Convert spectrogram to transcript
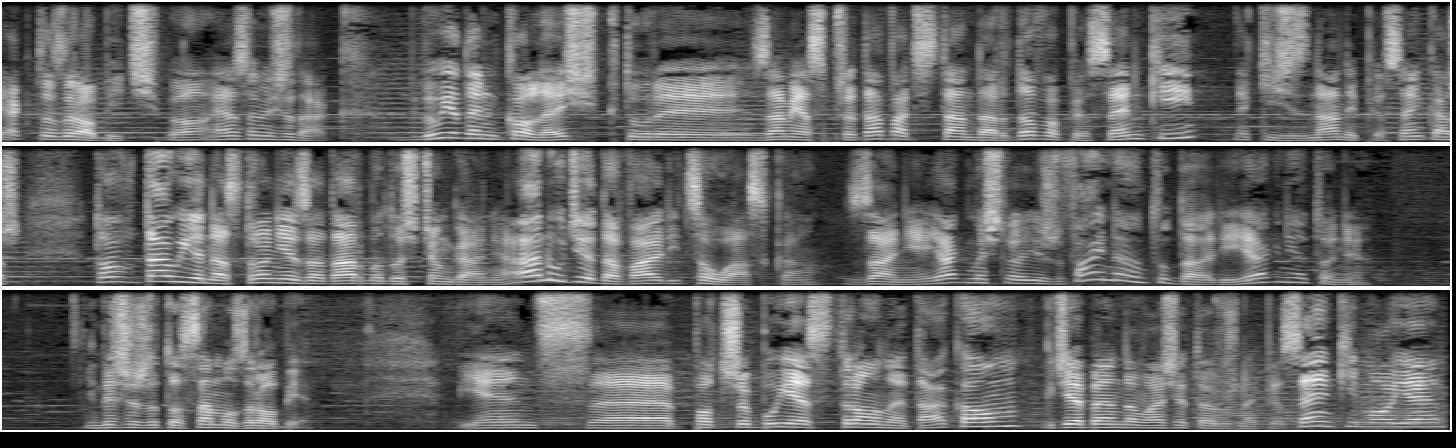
jak to zrobić? Bo ja sobie myślę tak. Był jeden koleś, który zamiast sprzedawać standardowo piosenki, jakiś znany piosenkarz, to dał je na stronie za darmo do ściągania, a ludzie dawali co łaska za nie. Jak myśleli, że fajne, to dali, jak nie, to nie. I myślę, że to samo zrobię. Więc e, potrzebuję stronę taką, gdzie będą właśnie te różne piosenki moje,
